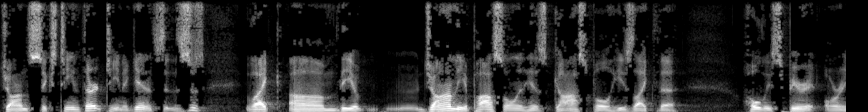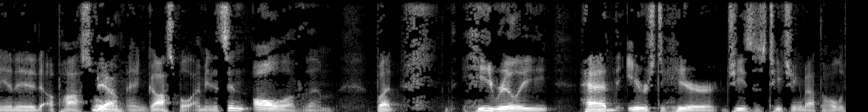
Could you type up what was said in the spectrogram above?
John 16, 13. Again, this is like um, the John the Apostle in his gospel. He's like the Holy Spirit oriented apostle Yeah. and gospel. I mean, it's in all of them, but he really had ears to hear Jesus teaching about the Holy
